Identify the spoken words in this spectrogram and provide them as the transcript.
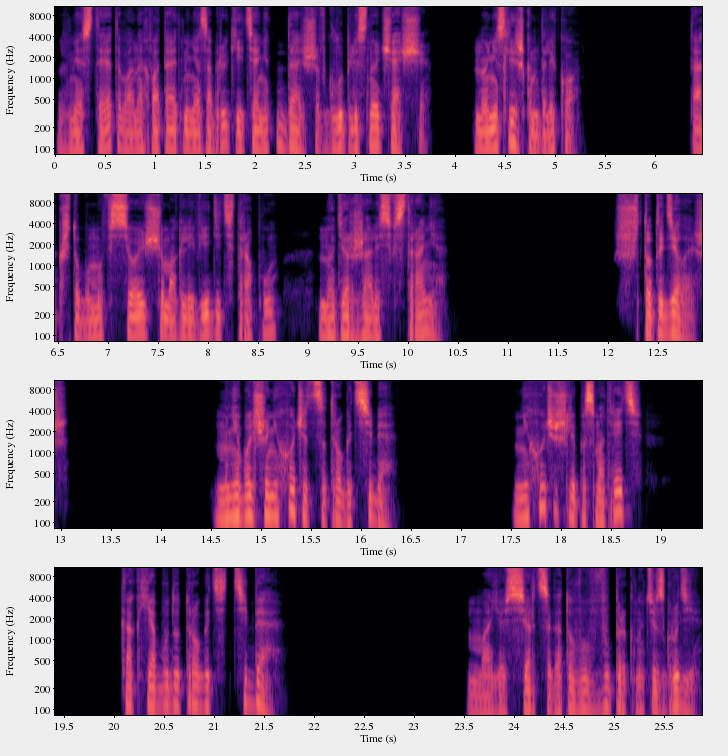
Вместо этого она хватает меня за брюки и тянет дальше, вглубь лесной чащи, но не слишком далеко. Так, чтобы мы все еще могли видеть тропу, но держались в стороне. «Что ты делаешь?» «Мне больше не хочется трогать себя. Не хочешь ли посмотреть, как я буду трогать тебя?» Мое сердце готово выпрыгнуть из груди.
